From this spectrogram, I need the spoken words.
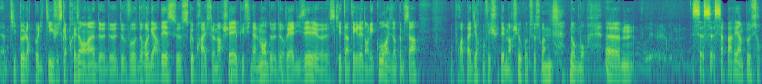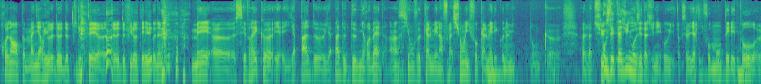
un petit peu leur politique jusqu'à présent, hein, de, de, de, regarder ce, que price le marché et puis finalement de, réaliser euh, ce qui est intégré dans les cours en disant comme ça, on ne pourra pas dire qu'on fait chuter le marché ou quoi que ce soit. Mm. Donc bon. Euh, ça, paraît un peu surprenant comme manière de, piloter, euh, de, piloter l'économie, mais euh, c'est vrai qu'il n'y a pas de, a pas de demi-remède. Hein. Si on veut calmer l'inflation, il faut calmer l'économie. Donc là-dessus. Aux États-Unis. Aux États-Unis, oui. Donc ça veut dire qu'il faut monter les taux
